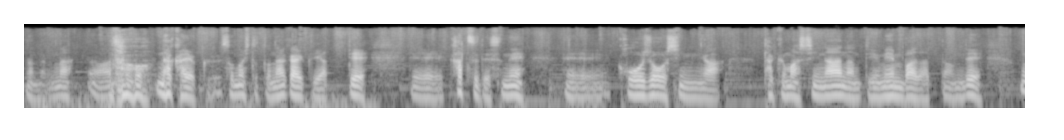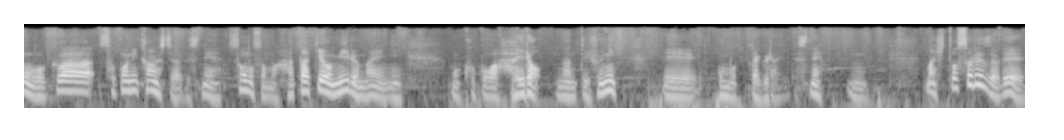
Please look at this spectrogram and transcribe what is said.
うなんだろうなあの 仲良くその人と仲良くやって、えー、かつですね、えー、向上心がたくましいななんていうメンバーだったのでもう僕はそこに関してはですねそもそも畑を見る前にもうここは入ろうなんていうふうに、えー、思ったぐらいですね。うんまあ、人それぞれ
